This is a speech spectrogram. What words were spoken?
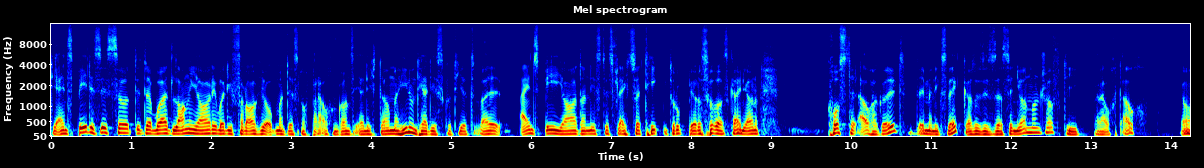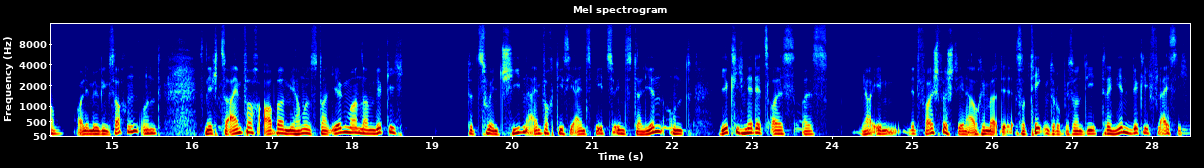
Die 1B, das ist so, da war halt lange Jahre war die Frage, ob wir das noch brauchen, ganz ehrlich. Da haben wir hin und her diskutiert, weil 1B, ja, dann ist das vielleicht so eine Thekentruppe oder sowas, keine Ahnung. Kostet auch ein Geld, da immer nichts weg. Also das ist eine Seniorenmannschaft, die braucht auch ja, alle möglichen Sachen und ist nicht so einfach, aber wir haben uns dann irgendwann dann wirklich dazu entschieden, einfach diese 1B zu installieren und wirklich nicht jetzt als, als ja, eben nicht falsch verstehen, auch immer so Thekentruppe, sondern die trainieren wirklich fleißig.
